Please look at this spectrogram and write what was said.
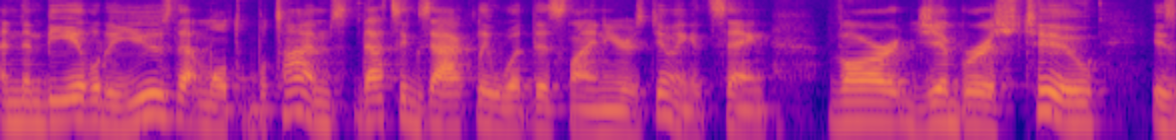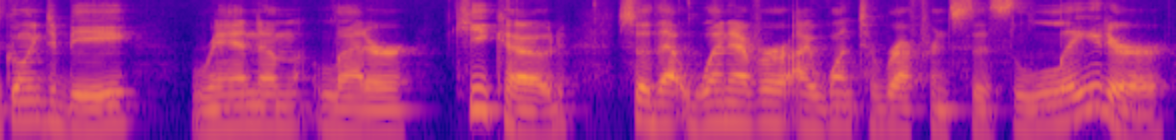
and then be able to use that multiple times, that's exactly what this line here is doing. It's saying var gibberish2 is going to be random letter key code so that whenever I want to reference this later,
